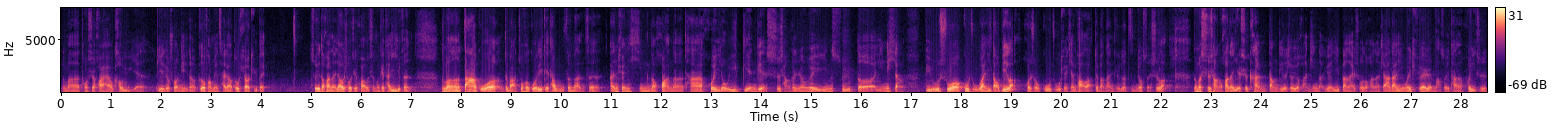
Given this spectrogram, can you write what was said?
那么同时的话还要考语言，也就是说你的各方面材料都需要具备。所以的话呢，要求这块我只能给他一分。那么大国对吧？综合国力给他五分满分。安全性的话呢，它会有一点点市场跟人为因素的影响。比如说，雇主万一倒闭了，或者说雇主卷钱跑了，对吧？那你这个资金就损失了。那么市场的话呢，也是看当地的就业环境的。因为一般来说的话呢，加拿大因为缺人嘛，所以他会一直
